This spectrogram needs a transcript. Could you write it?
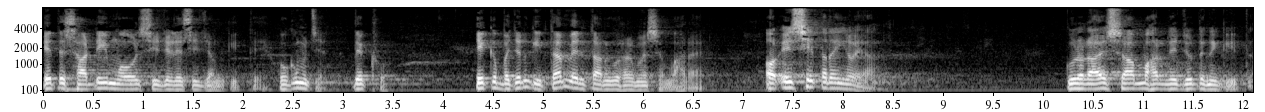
ਇਹ ਤੇ ਸਾਡੀ ਮੌਜ ਸੀ ਜਿਹੜੇ ਸੀ ਜੰਗ ਕੀਤੇ। ਹੁਕਮ 'ਚ, ਦੇਖੋ, ਇੱਕ ਬਚਨ ਕੀਤਾ ਮੇਰੇ ਧੰਨ ਗੁਰੂ ਹਰਗੋਬਿੰਦ ਸਾਹਿਬ ਮਹਾਰਾਜ। ਔਰ ਇਸੇ ਤਰ੍ਹਾਂ ਹੀ ਹੋਇਆ। ਗੁਰੂ ਰਾਜ ਸਾਹਿਬ ਮਹਾਰਾਜ ਨੇ ਯੁੱਧ ਨਹੀਂ ਕੀਤਾ।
